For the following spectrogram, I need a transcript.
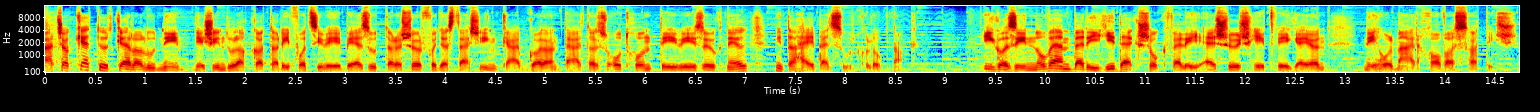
Már csak kettőt kell aludni, és indul a Katari foci VB ezúttal a sörfogyasztás inkább garantált az otthon tévézőknél, mint a helyben szurkolóknak. Igazi novemberi, hideg, sokfelé esős hétvége jön, néhol már havazhat is.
